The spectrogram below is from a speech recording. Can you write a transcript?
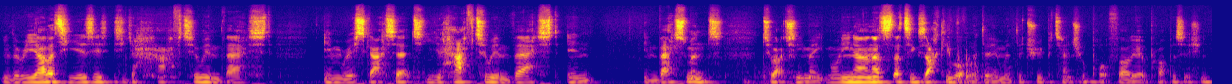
You know, the reality is, is is you have to invest in risk assets. You have to invest in investments to actually make money now, and that's that's exactly what we're doing with the True Potential portfolio proposition.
